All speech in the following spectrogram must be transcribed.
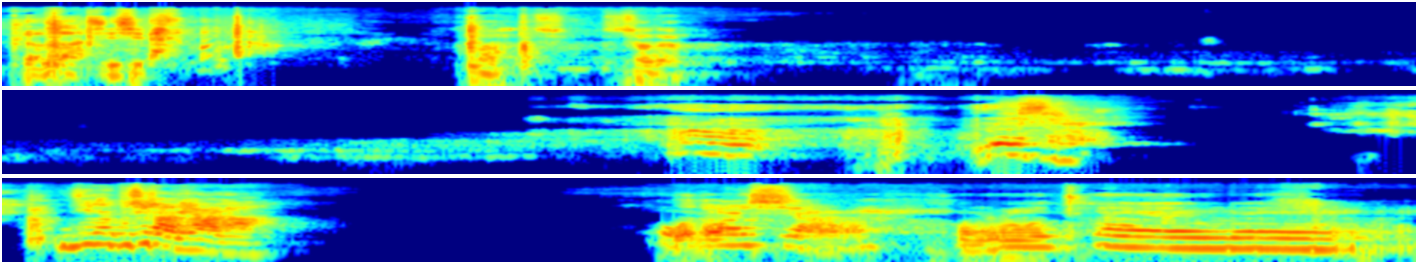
可乐，谢谢。啊，稍等。累死了。你今天不去找李尔了？我倒是想，可是我太累了。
